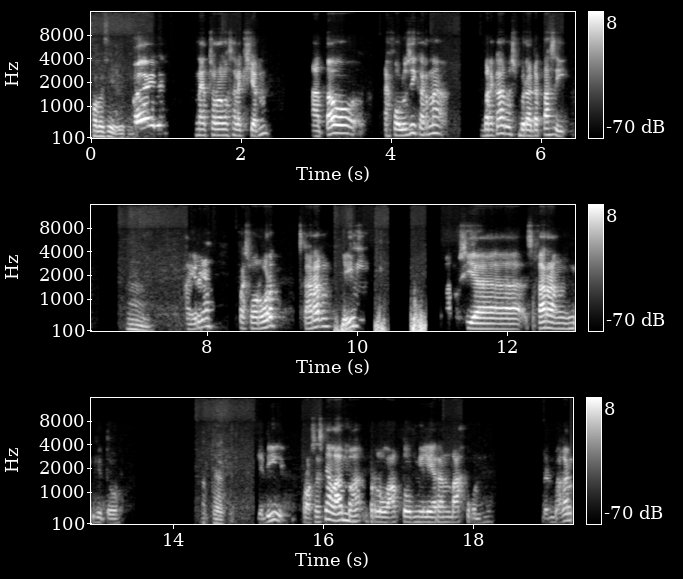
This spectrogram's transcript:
evolusi. by natural selection atau evolusi karena mereka harus beradaptasi. Hmm. akhirnya fast forward sekarang ya ini manusia sekarang gitu okay. jadi prosesnya lama perlu waktu miliaran tahun dan bahkan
